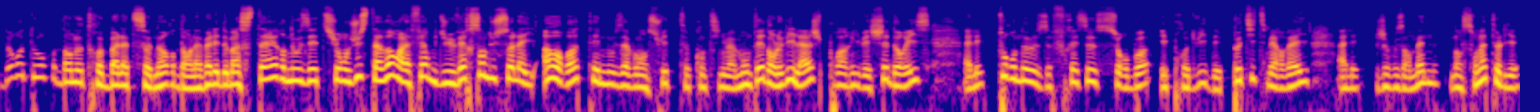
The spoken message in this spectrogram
De retour dans notre balade sonore dans la vallée de Münster, nous étions juste avant à la ferme du Versant du Soleil à Oroth et nous avons ensuite continué à monter dans le village pour arriver chez Doris. Elle est tourneuse, fraiseuse sur bois et produit des petites merveilles. Allez, je vous emmène dans son atelier.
